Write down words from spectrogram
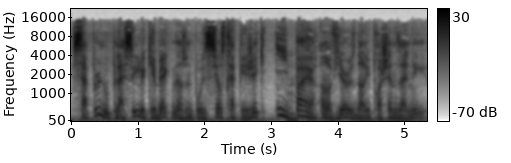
ça peut nous placer le Québec dans une position stratégique hyper envieuse dans les prochaines années.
